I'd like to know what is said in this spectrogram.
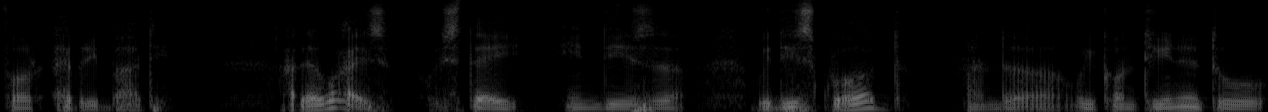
for everybody. Otherwise, we stay in this uh, with this squad and uh, we continue to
